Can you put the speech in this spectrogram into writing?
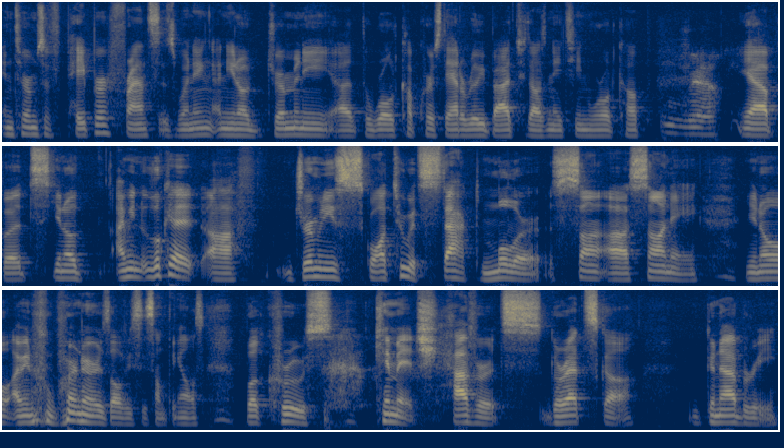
in terms of paper, France is winning, and you know Germany at the World Cup. Course they had a really bad 2018 World Cup. Yeah. Yeah, but you know, I mean, look at uh, Germany's squad too. It's stacked. Muller, Sa- uh, Sane. You know, I mean, Werner is obviously something else, but Kroos, Kimmich, Havertz, Goretzka, Gnabry.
